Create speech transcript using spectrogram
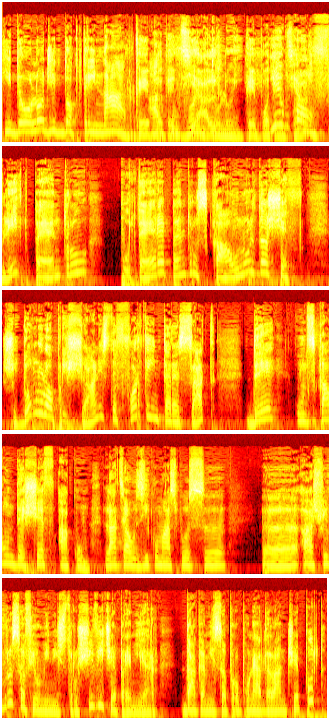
ideologic doctrinar Că e al potențial, cuvântului. că e potențial. E un conflict pentru putere, pentru scaunul de șef. Și domnul Oprișan este foarte interesat de un scaun de șef acum. L-ați auzit cum a spus... Uh, uh, aș fi vrut să fiu ministru și vicepremier dacă mi se propunea de la început.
